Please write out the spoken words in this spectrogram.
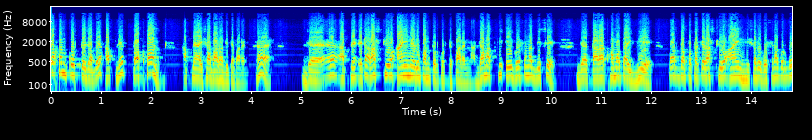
যখন করতে যাবে, আপনি তখন আপনি আইসা বাধা দিতে পারেন হ্যাঁ যে আপনি এটা রাষ্ট্রীয় আইনে রূপান্তর করতে পারেন না। জামাত কি এই ঘোষণা দিছে যে তারা ক্ষমতায় গিয়ে পর্দা প্রথাকে রাষ্ট্রীয় আইন হিসাবে ঘোষণা করবে?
